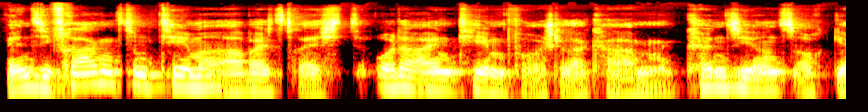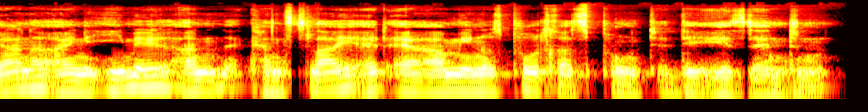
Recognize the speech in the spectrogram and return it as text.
Wenn Sie Fragen zum Thema Arbeitsrecht oder einen Themenvorschlag haben, können Sie uns auch gerne eine E-Mail an kanzlei.ra-potras.de senden.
